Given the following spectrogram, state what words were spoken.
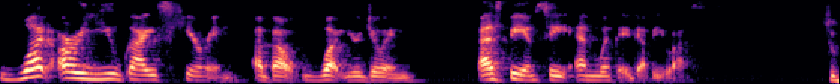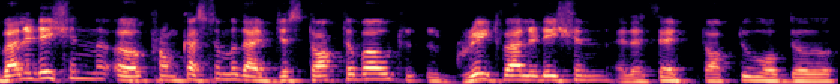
What are you guys hearing about what you're doing as BMC and with AWS? So validation uh, from customer that I've just talked about, great validation. As I said, top two of the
